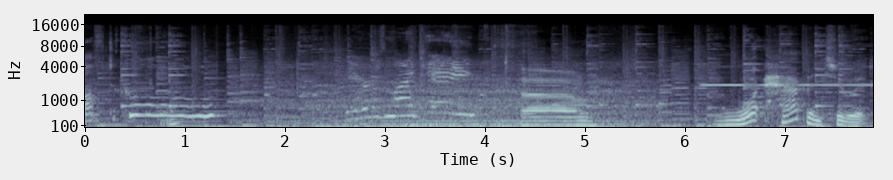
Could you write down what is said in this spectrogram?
Off to cool. There's my cake. um, what happened to it?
